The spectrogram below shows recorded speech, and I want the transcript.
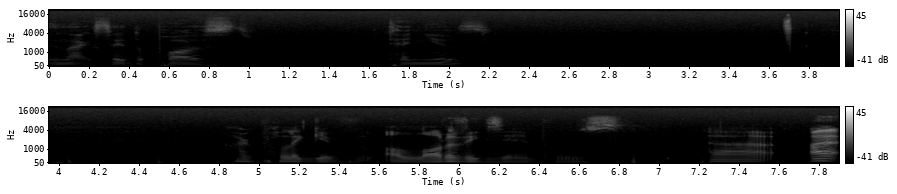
in like say the past ten years? I could probably give a lot of examples. Uh, I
